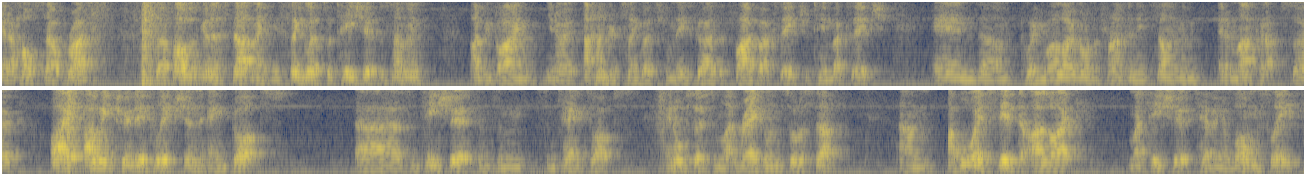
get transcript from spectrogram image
at a wholesale price. So if I was going to start making singlets or t-shirts or something, I'd be buying you know hundred singlets from these guys at five bucks each or ten bucks each, and um, putting my logo on the front and then selling them at a markup. So I, I went through their collection and got uh, some t-shirts and some some tank tops and also some like raglan sort of stuff. Um, I've always said that I like my t-shirts having a long sleeve.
